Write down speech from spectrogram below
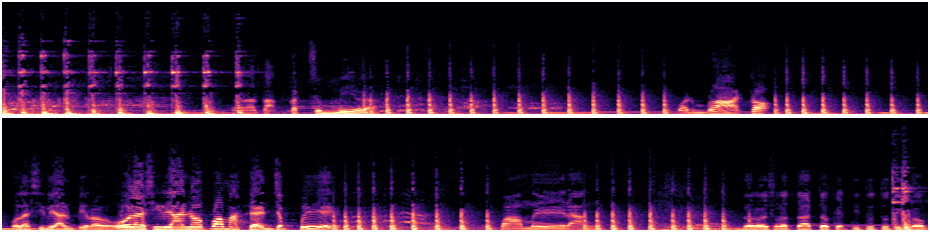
lunga. tak kejemi ora. Kon mlathok. Oleh silian pira? Oleh silian apa mah denjepi e. Pamerang. Ndoro adoh gek ditututi, Gong.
